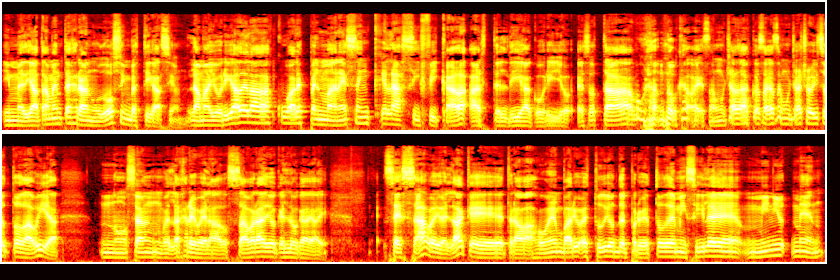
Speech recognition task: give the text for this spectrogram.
inmediatamente reanudó su investigación, la mayoría de las cuales permanecen clasificadas hasta el día, Corillo. Eso está volando cabeza. Muchas de las cosas que ese muchacho hizo todavía no se han ¿verdad? revelado. Sabrá Dios qué es lo que hay ahí. Se sabe, ¿verdad?, que trabajó en varios estudios del proyecto de misiles Minutemen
